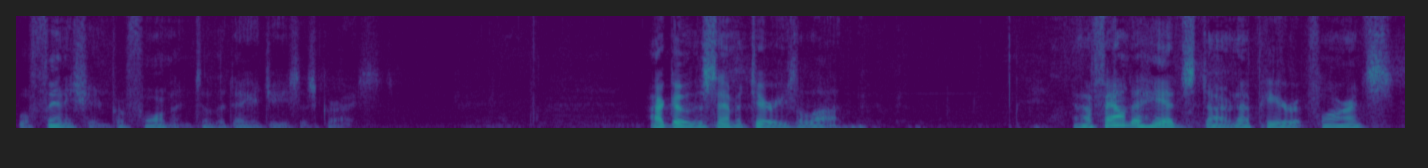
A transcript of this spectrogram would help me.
will finish it and perform it until the day of Jesus Christ. I go to the cemeteries a lot. And I found a headstone up here at Florence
